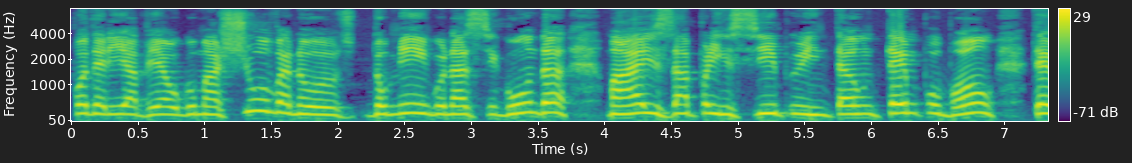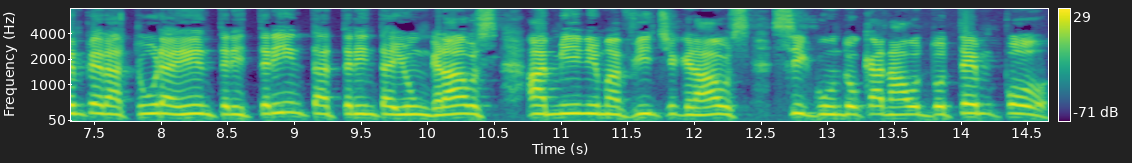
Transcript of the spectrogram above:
poderia haver alguma chuva no domingo, na segunda, mas a princípio, então, tempo bom, temperatura entre 30 a 31 graus, a mínima 20 graus, segundo o canal do tempo.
